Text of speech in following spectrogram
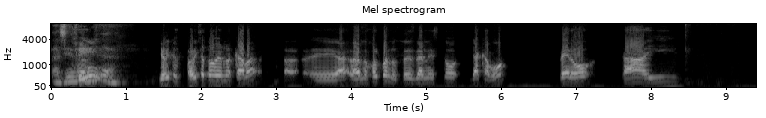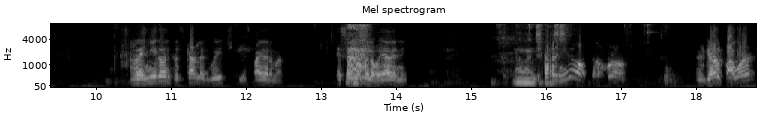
Así es Sí. la vida. Y ahorita, ahorita todavía no acaba. Ah, eh, a, a lo mejor cuando ustedes vean esto ya acabó, pero está ahí reñido entre Scarlet Witch y Spider-Man. Eso no me lo veía venir. No. Está reñido, te lo juro. El Girl Power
